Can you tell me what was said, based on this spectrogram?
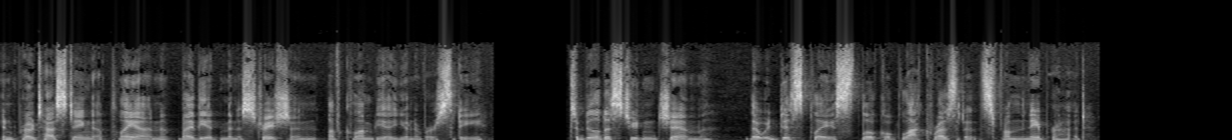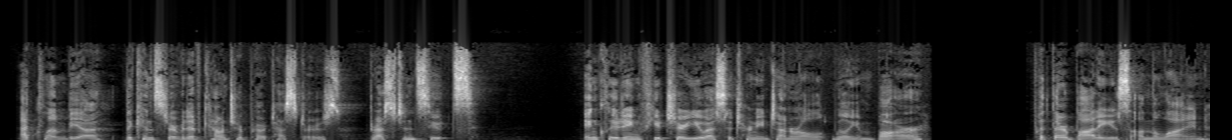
in protesting a plan by the administration of Columbia University to build a student gym that would displace local black residents from the neighborhood. At Columbia, the conservative counter protesters, dressed in suits, including future U.S. Attorney General William Barr, put their bodies on the line.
